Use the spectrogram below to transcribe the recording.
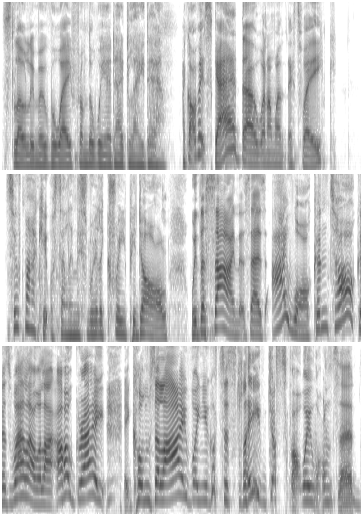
Slowly move away from the weird egg lady. I got a bit scared though when I went this week supermarket was selling this really creepy doll with a sign that says i walk and talk as well. I was like oh great. It comes alive when you go to sleep. Just what we wanted.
